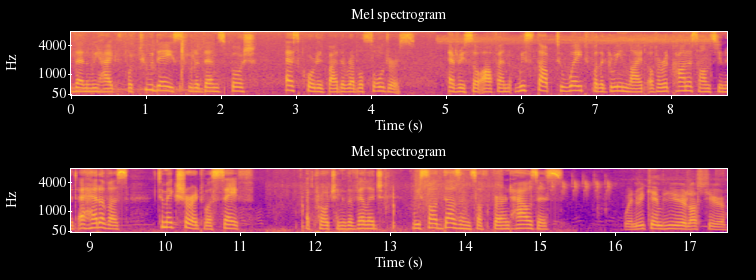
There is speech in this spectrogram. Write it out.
Then we hiked for two days through the dense bush, escorted by the rebel soldiers. Every so often, we stopped to wait for the green light of a reconnaissance unit ahead of us to make sure it was safe. Approaching the village, we saw dozens of burned houses. When we came here last year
